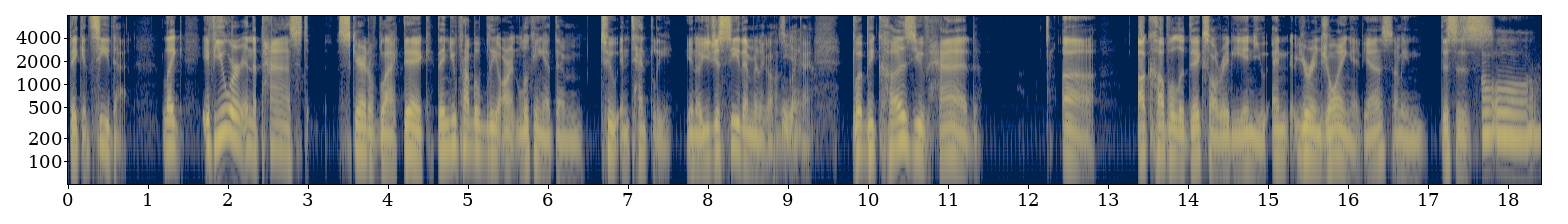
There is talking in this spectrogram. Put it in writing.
they can see that. Like if you were in the past scared of black dick, then you probably aren't looking at them too intently. You know, you just see them, you're like, oh, it's a black Yeah. guy. But because you've had uh, a couple of dicks already in you and you're enjoying it, yes? I mean, this is oh,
